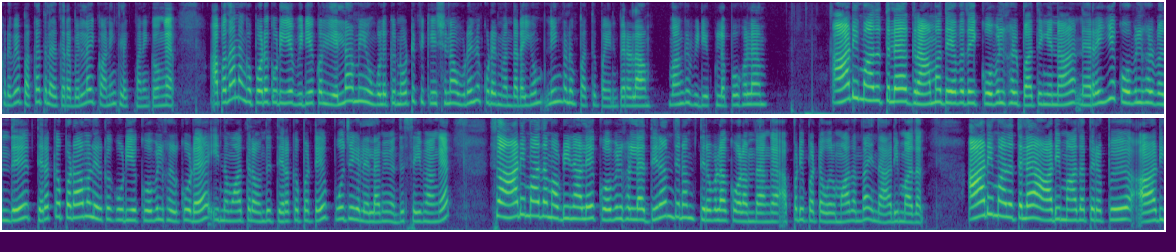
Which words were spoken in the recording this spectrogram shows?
கூடவே பக்கத்தில் இருக்கிற பெல் ஐக்கானையும் கிளிக் பண்ணிக்கோங்க. அப்போ தான் நாங்கள் போடக்கூடிய வீடியோக்கள் எல்லாமே உங்களுக்கு நோட்டிஃபிகேஷனாக உடனுக்குடன் வந்தடையும். நீங்களும் பத்து பயன்பெறலாம். வாங்க வீடியோக்குள்ளே போகலாம். ஆடி மாதத்தில் கிராம தேவதை கோவில்கள் பார்த்திங்கன்னா நிறைய கோவில்கள் வந்து திறக்கப்படாமல் இருக்கக்கூடிய கோவில்கள் கூட இந்த மாதத்தில் வந்து திறக்கப்பட்டு பூஜைகள் எல்லாமே வந்து செய்வாங்க. ஸோ ஆடி மாதம் அப்படின்னாலே கோவில்களில் தினம் தினம் திருவிழா கோலம் தாங்க. அப்படிப்பட்ட ஒரு மாதம் தான் இந்த ஆடி மாதம். ஆடி மாதத்தில் ஆடி மாத பிறப்பு ஆடி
